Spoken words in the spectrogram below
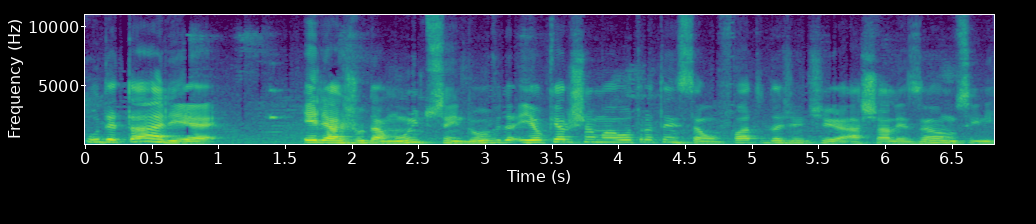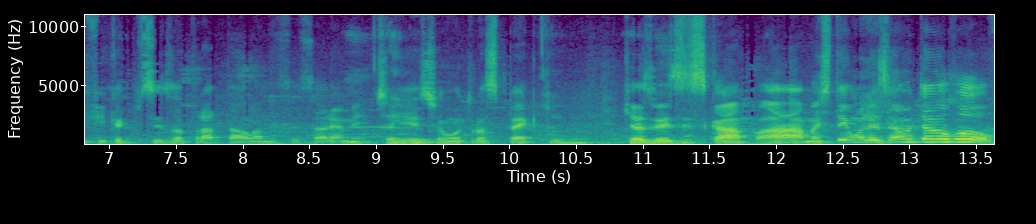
O detalhe é, ele ajuda muito, sem dúvida, e eu quero chamar outra atenção. O fato da gente achar lesão não significa que precisa tratá-la necessariamente. Sim. Esse é um outro aspecto que às vezes escapa. Ah, mas tem uma lesão, então eu vou,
